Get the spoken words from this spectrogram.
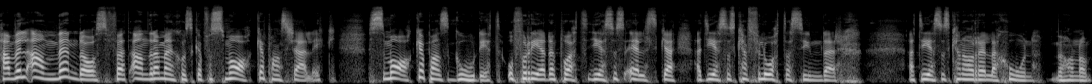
Han vill använda oss för att andra människor ska få smaka på hans kärlek, smaka på hans godhet och få reda på att Jesus älskar, att Jesus kan förlåta synder, att Jesus kan ha en relation med honom.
